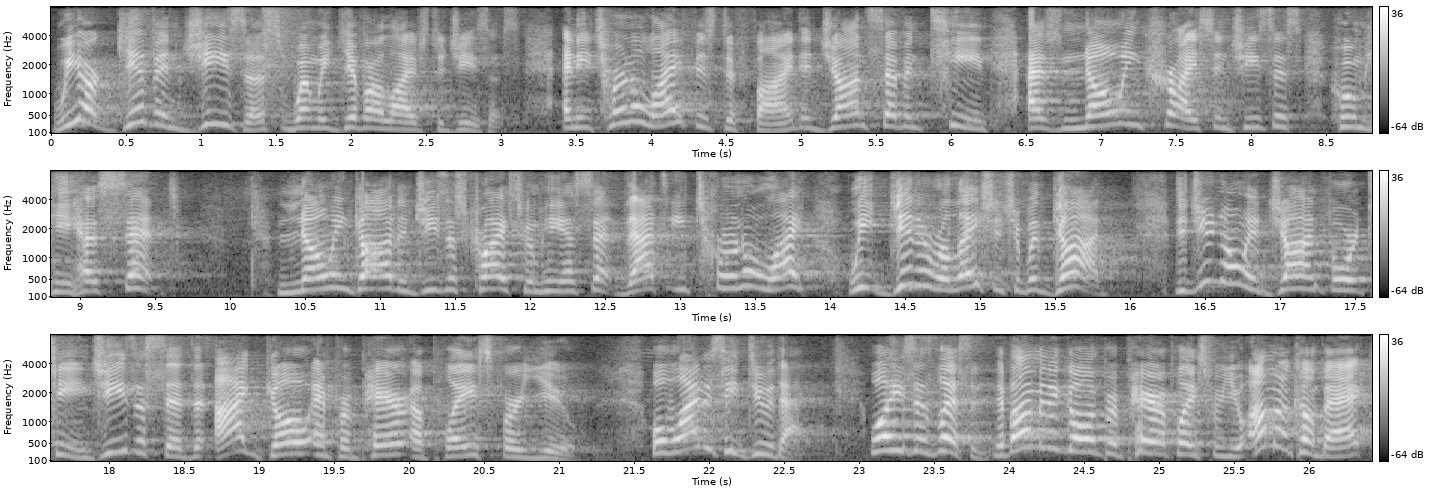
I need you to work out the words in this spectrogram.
we are given Jesus when we give our lives to Jesus. And eternal life is defined in John 17 as knowing Christ and Jesus whom he has sent. Knowing God and Jesus Christ, whom He has sent. That's eternal life. We get a relationship with God. Did you know in John 14, Jesus says that I go and prepare a place for you? Well, why does He do that? Well, He says, listen, if I'm going to go and prepare a place for you, I'm going to come back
